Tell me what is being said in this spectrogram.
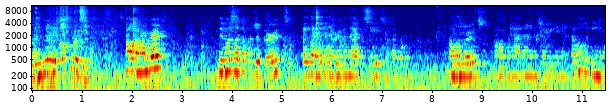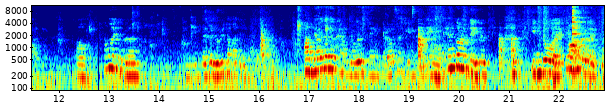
완전히 거꾸로지. Oh, I remember there was like a bunch of birds, and I went in a room and they had seeds, and then all the birds were on my hand and I started eating it. I wasn't eating one thing. 어, 한국에는 그런 음, 애들 놀이동화들 Um, was like a kangaroo thing, but it was like kangaroo. 캥거루도 있고 인도어에 캥거루가 있고.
